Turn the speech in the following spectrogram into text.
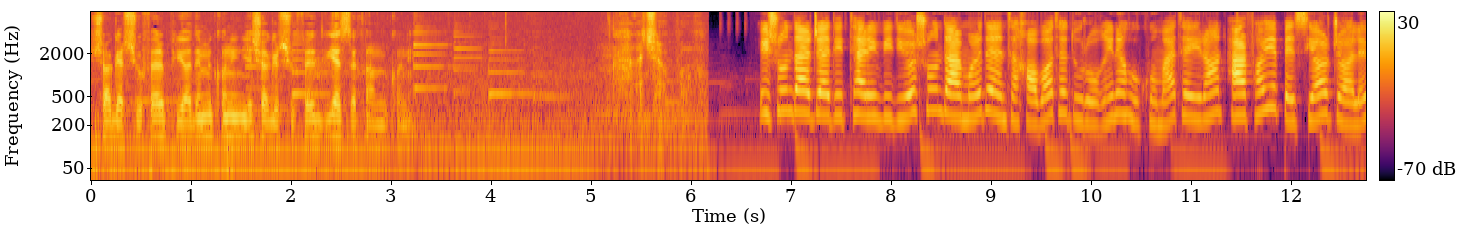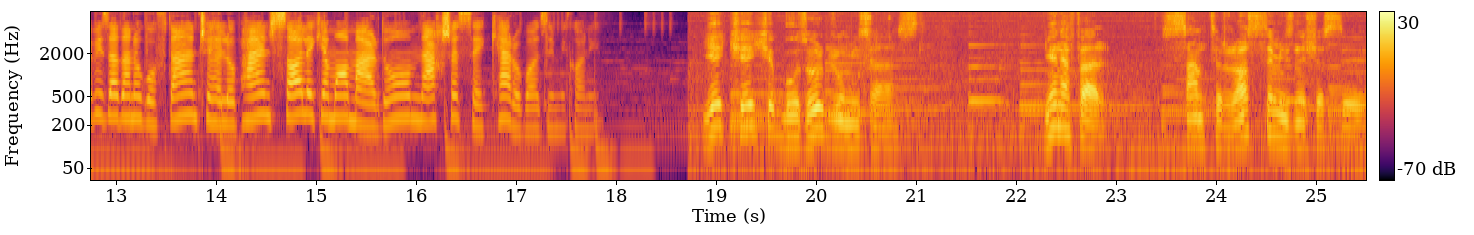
شاگرد شوفر پیاده می‌کنین یه شاگرد شوفر دیگه استخدام می‌کنین. عجب ایشون در جدیدترین ویدیوشون در مورد انتخابات دروغین حکومت ایران حرفهای بسیار جالبی زدن و گفتن 45 ساله که ما مردم نقش سکه رو بازی می‌کنیم. یک کیک بزرگ رو میز هست. یه نفر سمت راست میز نشسته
